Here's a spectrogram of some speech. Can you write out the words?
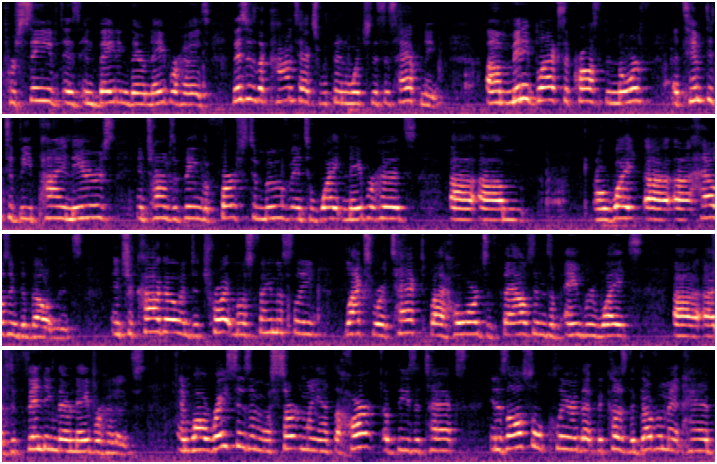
perceived as invading their neighborhoods, this is the context within which this is happening. Um, many blacks across the North attempted to be pioneers in terms of being the first to move into white neighborhoods uh, um, or white uh, uh, housing developments. In Chicago and Detroit, most famously, blacks were attacked by hordes of thousands of angry whites uh, defending their neighborhoods. And while racism was certainly at the heart of these attacks, it is also clear that because the government had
